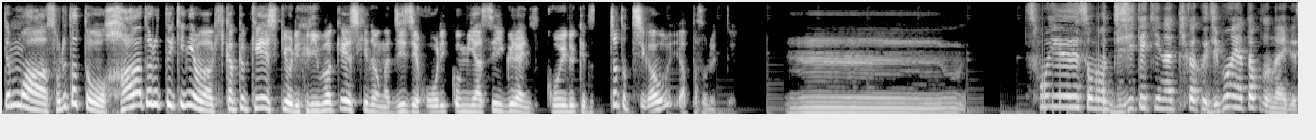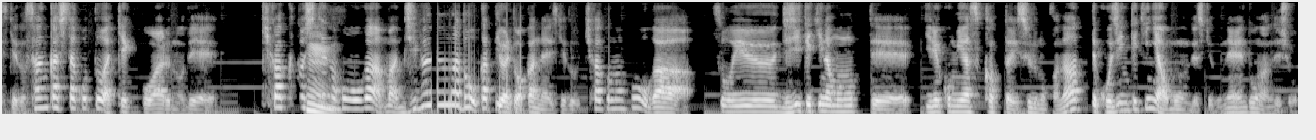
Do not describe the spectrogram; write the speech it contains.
でもまあ、それだとハードル的には企画形式よりフリーバ形式の方が時事放り込みやすいぐらいに聞こえるけど、ちょっと違うやっぱそれって。うーん。そういうその時事的な企画、自分はやったことないですけど、参加したことは結構あるので、企画としての方が、まあ自分はどうかって言われるとわかんないですけど、企画の方が、そういう時事的なものって入れ込みやすかったりするのかなって個人的には思うんですけどね。どうなんでしょう？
